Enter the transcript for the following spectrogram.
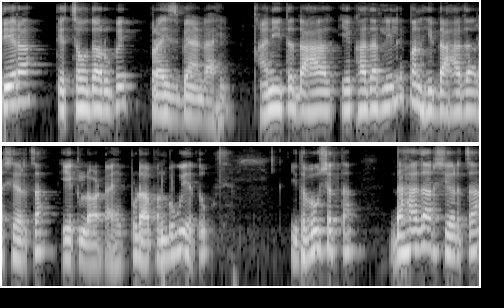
तेरा ते चौदा रुपये प्राईस बँड आहे. आणि इथं दहा एक हजार लिहिले पण ही दहा हजार शेअरचा एक लॉट आहे. पुढं आपण बघू येतो इथं बघू शकता. दहा हजार शेअरचा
